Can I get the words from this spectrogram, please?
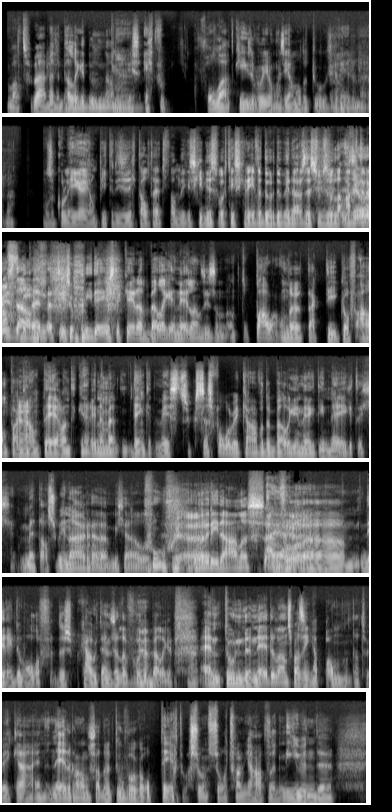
wat wij bij de Belgen doen dan, is echt voor, voluit kiezen voor jongens die allemaal de Tour gereden hebben. Onze collega Jan-Pieter die zegt altijd van de geschiedenis wordt geschreven door de winnaars, dus we zullen Zo achteraf is dat. dan... En het is ook niet de eerste keer dat België en Nederland is een, een totaal andere tactiek of aanpak Ja. hanteren. Want ik herinner me, ik denk het meest succesvolle WK voor de Belgen in 1990. Met als winnaar uh, Michael Oeh, uh, Rudy Danes ah, ja, voor uh, Dirk de Wolf. Dus goud en zilver voor de Belgen. En toen de Nederlands was in Japan, dat WK. En de Nederlanders hadden het toen voor geopteerd. was zo'n soort van ja, vernieuwende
